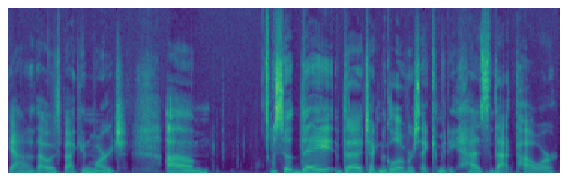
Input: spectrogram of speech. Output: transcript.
Yeah, that was back in March. Um, so they the technical oversight committee has that power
